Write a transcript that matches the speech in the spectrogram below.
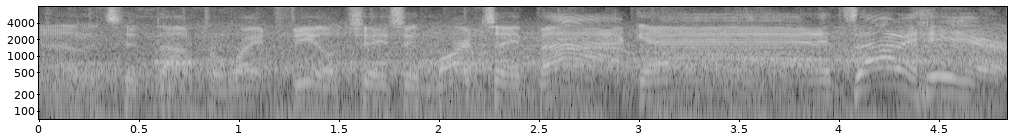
Now it's hit out to right field, chasing Marte back, and it's out of here.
